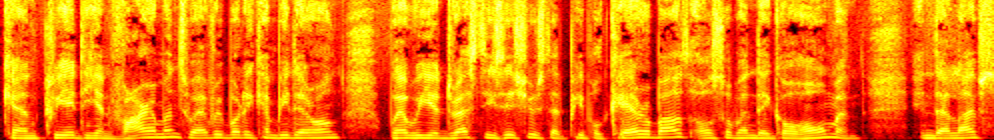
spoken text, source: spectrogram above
can create the environments where everybody can be their own, where we address these issues that people care about, also when they go home and in their lives,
